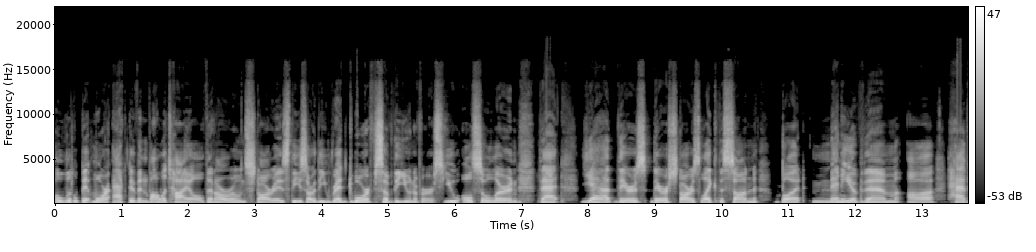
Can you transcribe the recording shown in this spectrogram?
a little bit more active and volatile than our own star is. These are the red dwarfs of the universe. You also learn that, yeah, there's, there are stars like the sun, but many of them, uh, have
